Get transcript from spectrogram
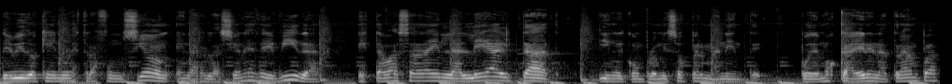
debido a que nuestra función en las relaciones de vida está basada en la lealtad y en el compromiso permanente. Podemos caer en la trampa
